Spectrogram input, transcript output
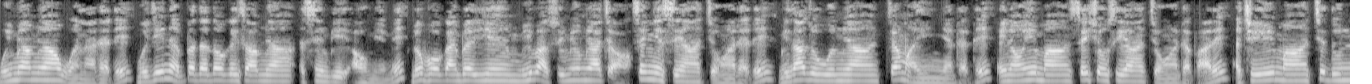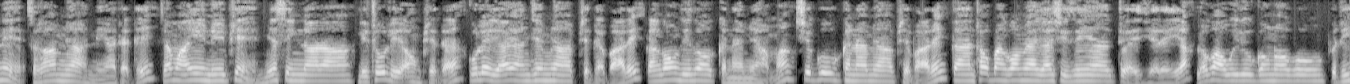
ငွေများများဝင်လာတတ်တယ်ငွေကြေးနဲ့ပတ်သက်သောကိစ္စများအဆင်ပြေအောင်မြင်မယ်လို့ဖို့ကင်ဖက်ရင်မိဘဆွေမျိုးများကြောင့်စိတ်ညစ်စရာကြုံရတတ်တယ်မိသားစုဝင်များကျမ်းမာရေးညံ့တတ်တယ်အိမ်တော်ရေးမှာစိတ်ရှုပ်စရာကြုံရတတ်ပါတယ်အခြေအေးမှာချစ်သူနဲ့စကားများနေရတတ်တယ်ကျမ်းမာရေးနေဖြင့်မျက်စိနာတာလေထိုးလေအောင်ဖြစ်တယ်ကိုယ်လက်ရရန်ခြင်းများဖြစ်တတ်ပါတယ်ကံကောင်းစေသောကဏ္ဍများမှာရှစ်ခုကဏ္ဍများဖြစ်ပါတယ်ကံထောက်ပံ့ကောင်းများရရှိစေရန်အတွက်ရရရလောကဝိတုကုံတော်ကိုပရိ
